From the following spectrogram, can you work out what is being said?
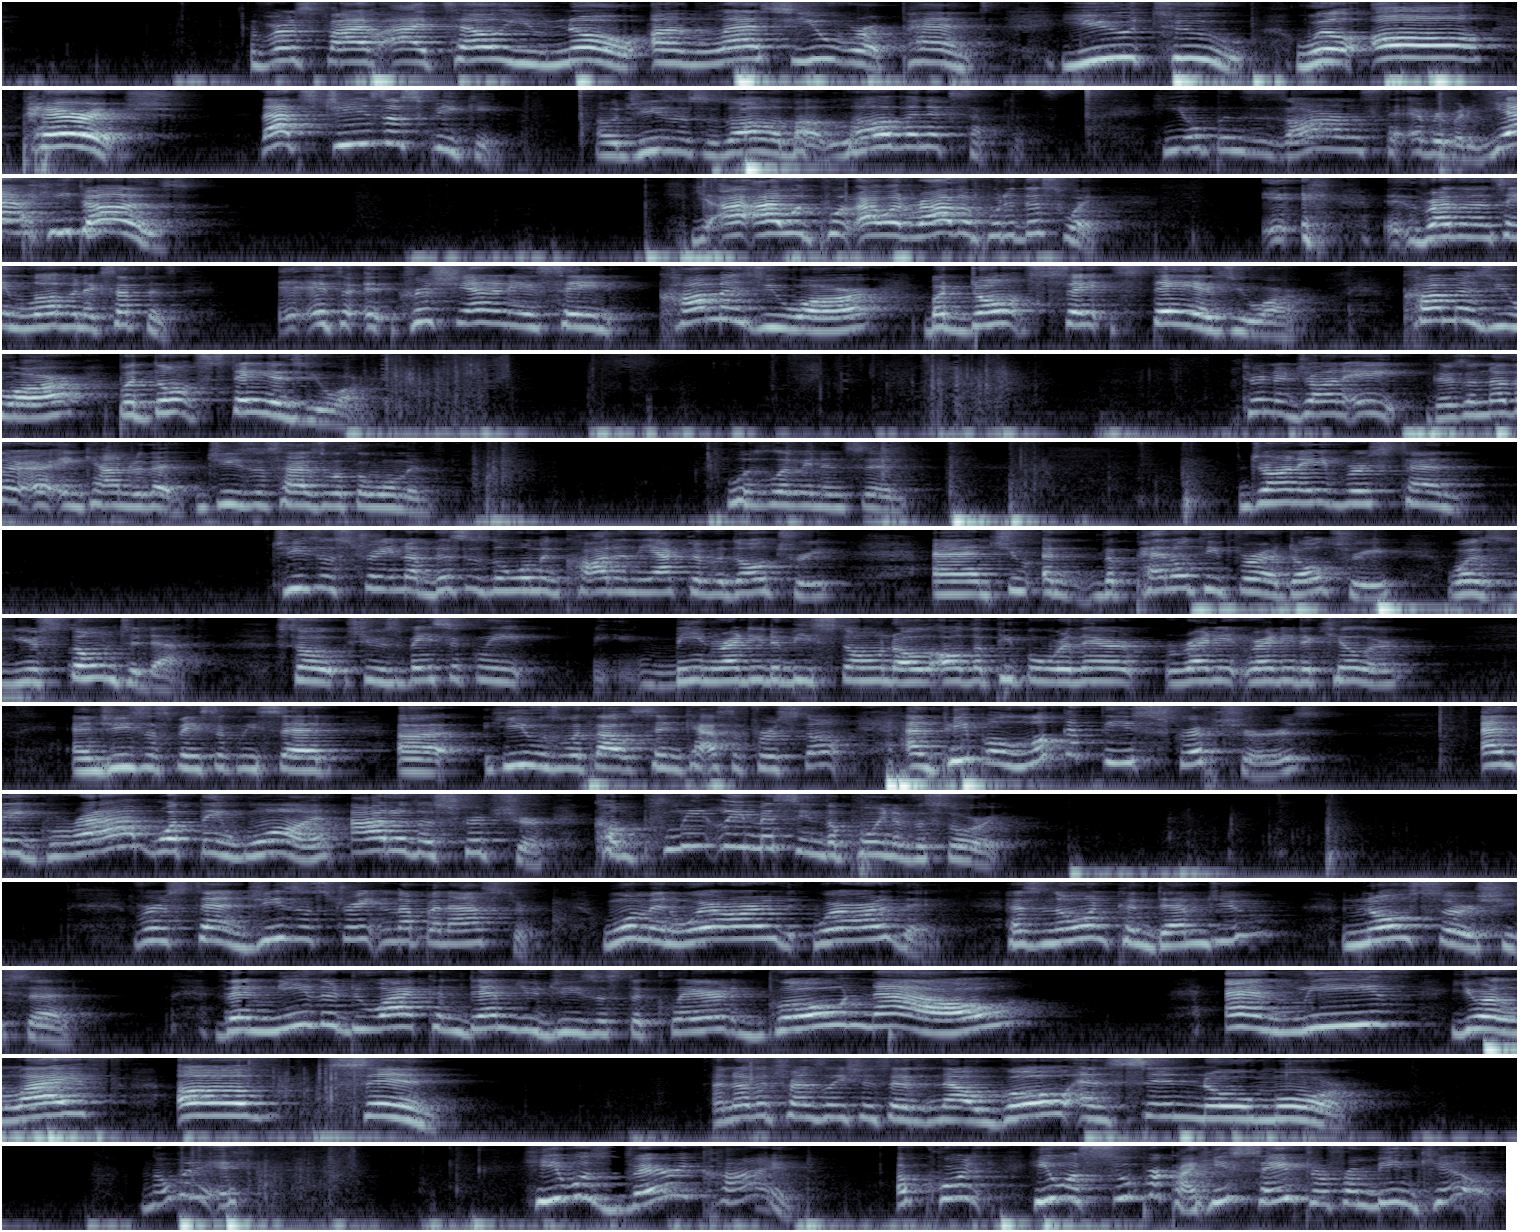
Verse 5 I tell you, no, unless you repent, you too will all perish. That's Jesus speaking. Oh, Jesus is all about love and acceptance. He opens his arms to everybody. Yeah, he does. Yeah, I, I would put I would rather put it this way. It, rather than saying love and acceptance. It's it, Christianity is saying come as you are, but don't say stay as you are. Come as you are, but don't stay as you are. Turn to John 8. There's another uh, encounter that Jesus has with a woman who is living in sin. John 8, verse 10. Jesus straightened up. This is the woman caught in the act of adultery. And she and the penalty for adultery was you're stoned to death. So she was basically being ready to be stoned. All, all the people were there ready ready to kill her. And Jesus basically said, uh, he was without sin cast the first stone. And people look at these scriptures and they grab what they want out of the scripture, completely missing the point of the story. Verse 10 Jesus straightened up and asked her, Woman, where are, where are they? Has no one condemned you? No, sir, she said. Then neither do I condemn you, Jesus declared. Go now and leave your life of sin. Another translation says, Now go and sin no more. Nobody, eh, he was very kind. Of course, he was super kind. He saved her from being killed.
